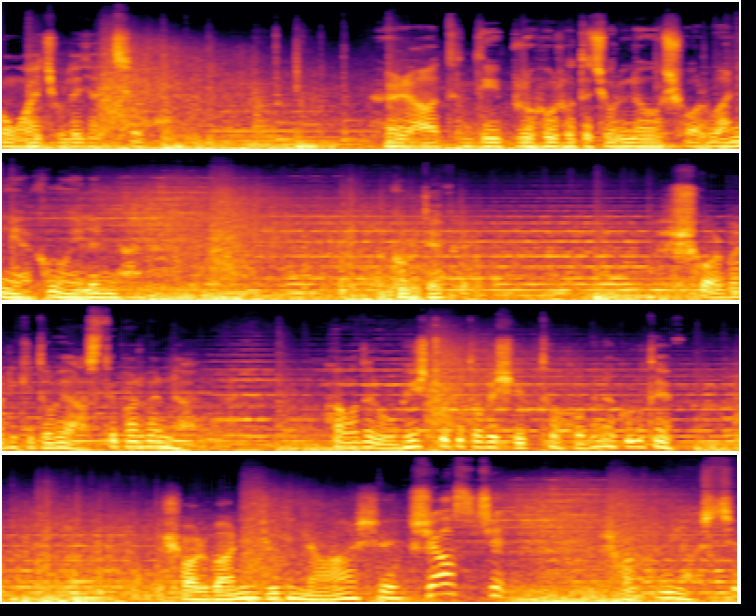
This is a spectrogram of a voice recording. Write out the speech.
সময় চলে যাচ্ছে। রাত দ্বীপ্রহর হতে চললেও সর্বাণী এখনও এলেন না। গুরুদেব সর্বাণী কি তবে আসতে পারবেন না? আমাদের অভীষ্ট কি তবে সিদ্ধ হবে না গুরুদেব? সর্বাণী যদি না আসে সে আসছে। সর্বাণী আসছে?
